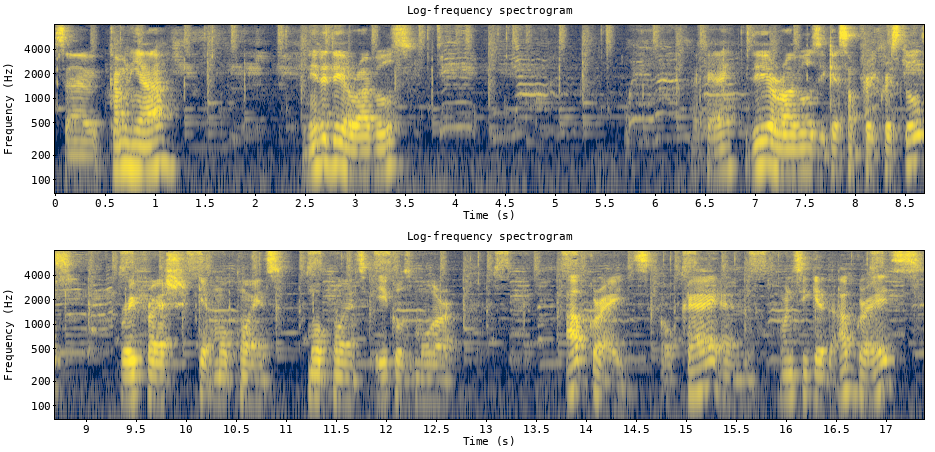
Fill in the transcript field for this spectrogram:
So come here, you need to do your rivals. Okay, you do your rivals, you get some free crystals, refresh, get more points, more points equals more upgrades, okay? And once you get the upgrades,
